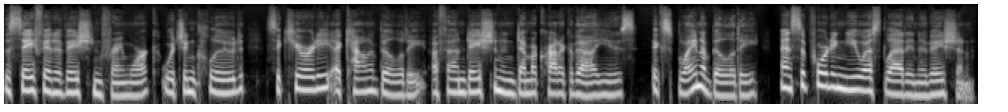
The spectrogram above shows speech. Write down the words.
the Safe Innovation Framework, which include security, accountability, a foundation in democratic values, explainability, and supporting U.S. led innovation.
